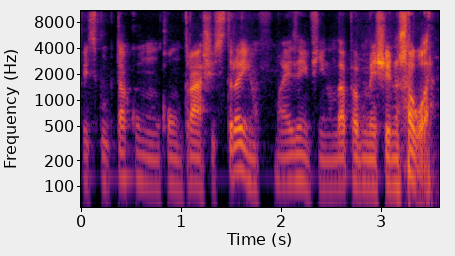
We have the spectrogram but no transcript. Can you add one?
Facebook tá com um contraste estranho, mas enfim, não dá para mexer nisso agora.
